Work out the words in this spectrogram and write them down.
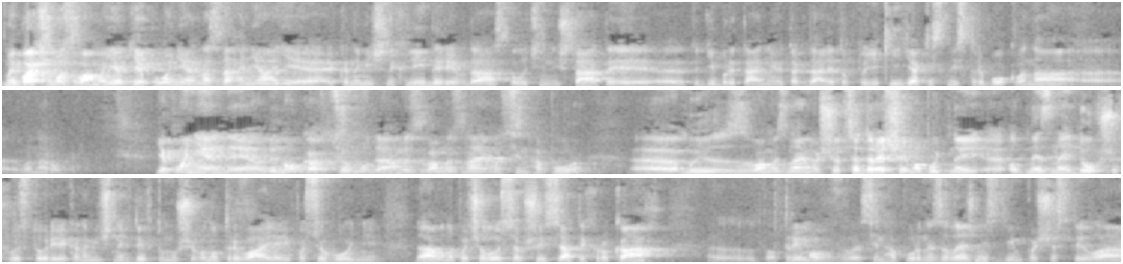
Ми бачимо з вами, як Японія наздоганяє економічних лідерів, да, Сполучені Штати, е, тоді Британію і так далі, тобто який якісний стрибок вона, е, вона робить. Японія не одинока в цьому, да, ми з вами знаємо Сінгапур. Е, Ми з вами знаємо, що це, до речі, мабуть, най, е, одне з найдовших в історії економічних див, тому що воно триває і по сьогодні. Да, воно почалося в 60-х роках, е, отримав Сінгапур незалежність, їм пощастило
